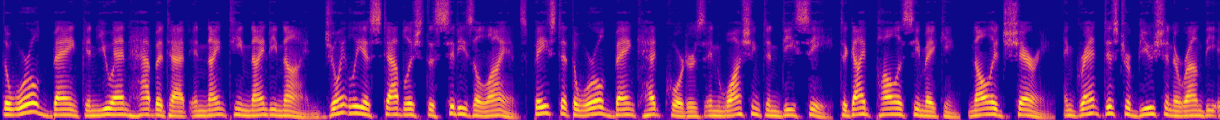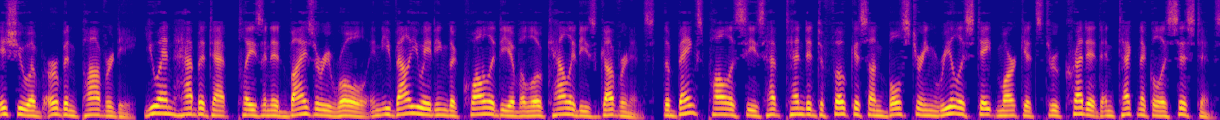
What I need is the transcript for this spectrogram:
The World Bank and UN Habitat in 1999 jointly established the Cities Alliance based at the World Bank headquarters in Washington, D.C. to guide policymaking, knowledge sharing, and grant distribution around the issue of urban poverty. UN Habitat plays an advisory role in evaluating the quality of a locality's governance. The bank's policies have tended to focus on bolstering real estate markets through credit and technical assistance.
